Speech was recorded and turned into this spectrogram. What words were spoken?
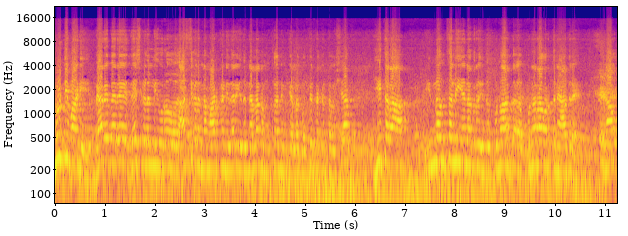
ಲೂಟಿ ಮಾಡಿ ಬೇರೆ ಬೇರೆ ದೇಶಗಳಲ್ಲಿ ಇವರು ಆಸ್ತಿಗಳನ್ನು ಮಾಡ್ಕೊಂಡಿದ್ದಾರೆ. ಇದನ್ನೆಲ್ಲ ನಮ್ಮ ಮುಖ ನಿಮ್ಗೆಲ್ಲ ಗೊತ್ತಿರ್ತಕ್ಕಂಥ ವಿಷಯ. ಈ ತರ ಇನ್ನೊಂದ್ಸಲಿ ಏನಾದರೂ ಇದು ಪುನರ್ಧ ಪುನರಾವರ್ತನೆ ಆದರೆ ನಾವು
